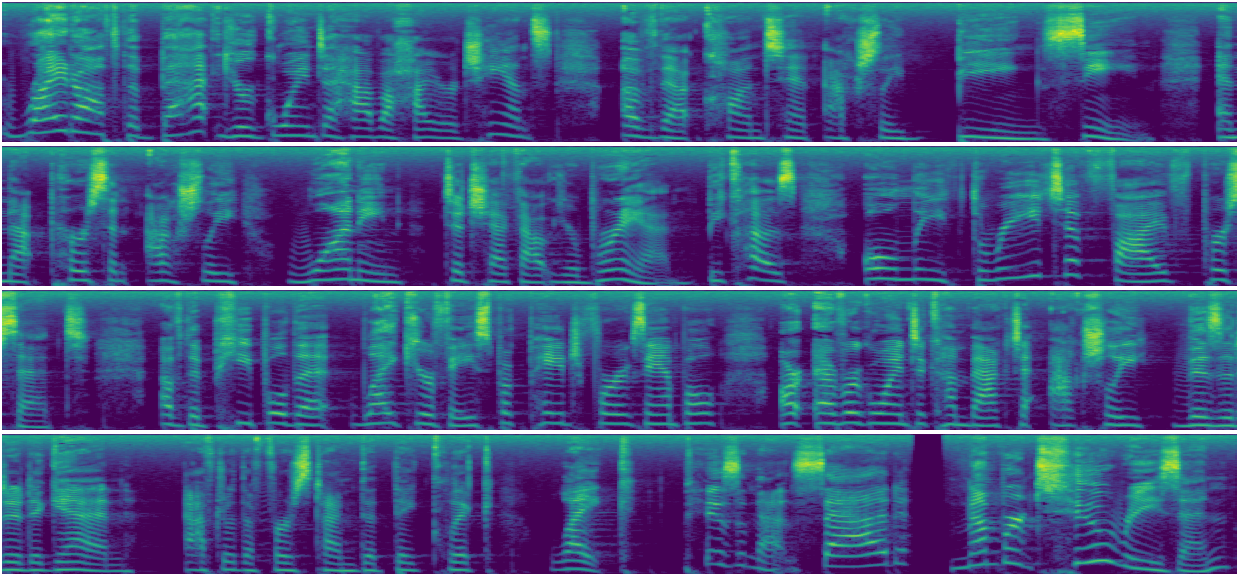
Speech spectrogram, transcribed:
right off the bat, you're going to have a higher chance of that content actually being seen and that person actually wanting to check out your brand because only 3 to 5% of the people that like your Facebook page, for example, are ever going to come back to actually visit it again after the first time that they click like. Isn't that sad? Number two reason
